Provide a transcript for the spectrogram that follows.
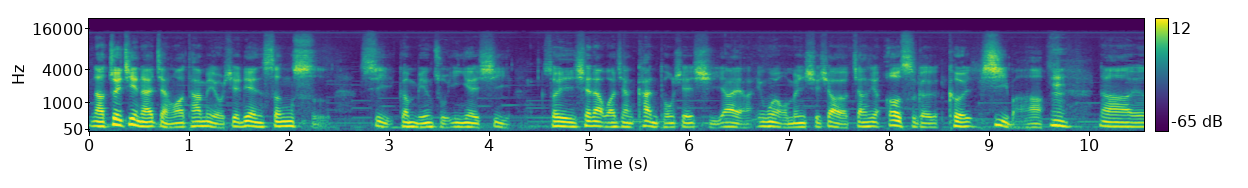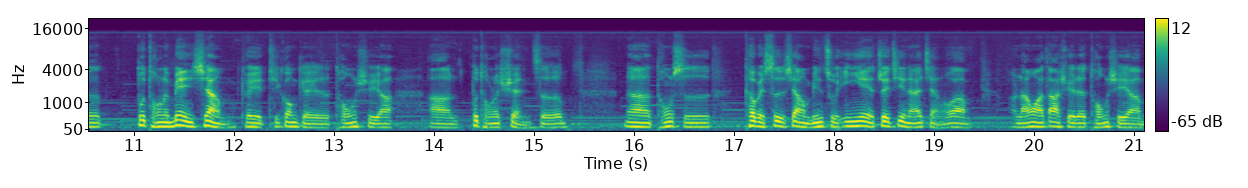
那最近来讲的话，他们有些练生死系跟民族音乐系。所以现在完全看同学喜爱啊，因为我们学校有将近二十个科系嘛啊。嗯。那不同的面向可以提供给同学啊。啊，不同的选择。那同时，特别是像民族音乐，最近来讲的话，南华大学的同学啊，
